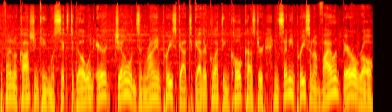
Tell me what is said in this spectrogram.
The final caution came with six to go when Erik Jones and Ryan Preece got together together, collecting Cole Custer and sending Preece on a violent barrel roll,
